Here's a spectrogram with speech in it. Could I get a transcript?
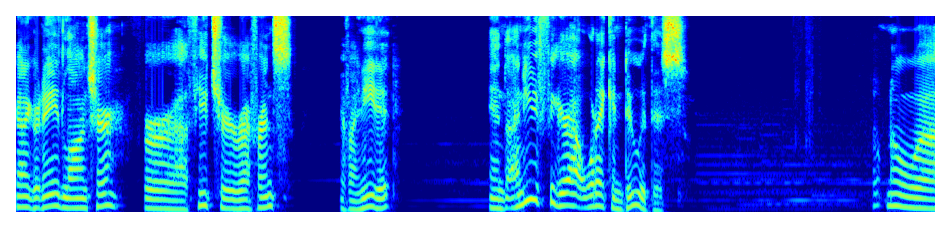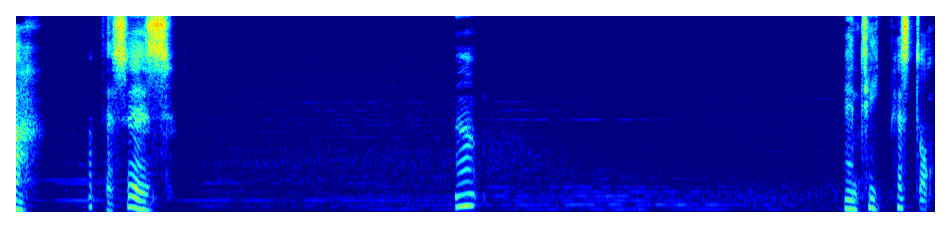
got a grenade launcher for uh, future reference if I need it. And I need to figure out what I can do with this. I don't know uh, what this is. No. Antique pistol.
